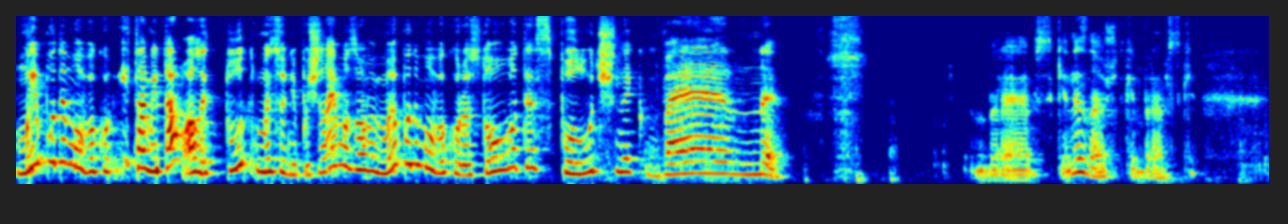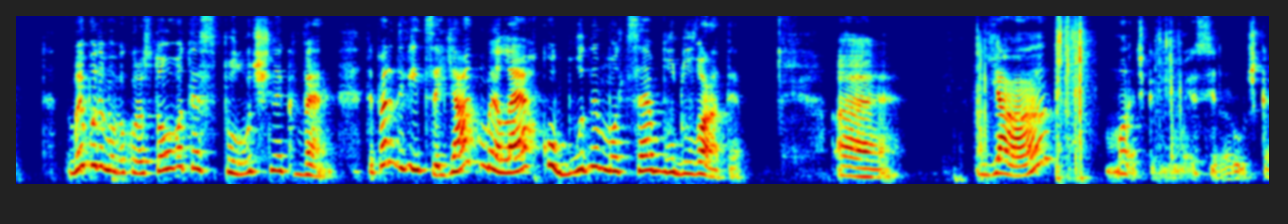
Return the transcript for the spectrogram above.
ми будемо використовувати і там, і там, але тут ми сьогодні починаємо з вами, ми будемо використовувати сполучник ВЕН. Бревське. Не знаю, що таке бревське. Ми будемо використовувати сполучник when. Тепер дивіться, як ми легко будемо це будувати. Е, я, мачка, моя сіра ручка,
